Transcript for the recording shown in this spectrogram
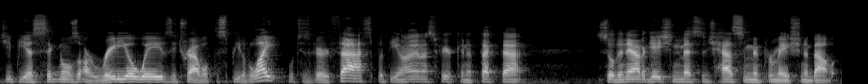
GPS signals are radio waves. They travel at the speed of light, which is very fast, but the ionosphere can affect that. So the navigation message has some information about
